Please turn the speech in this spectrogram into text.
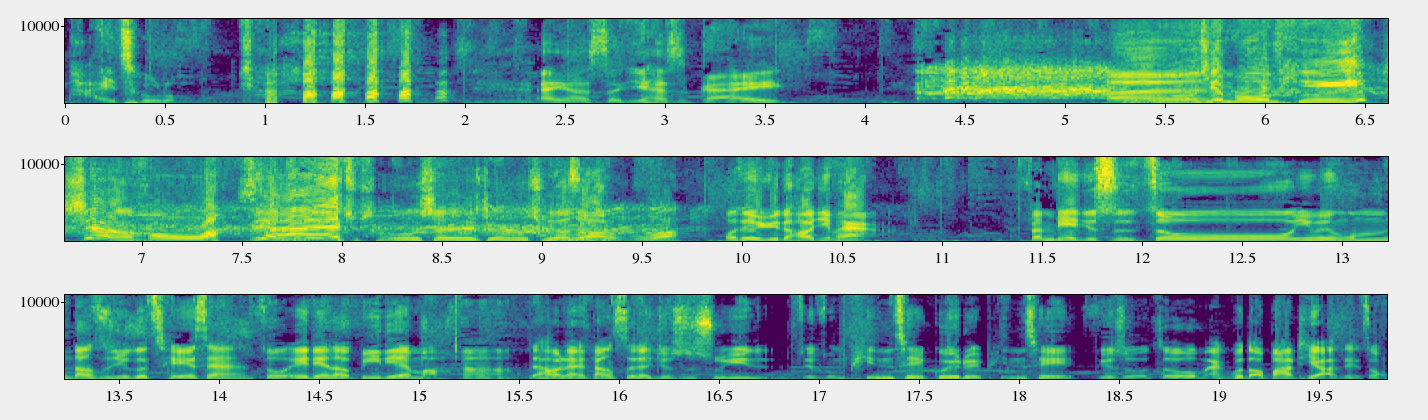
太丑了。哎呀，是你还是该呃不见不平向后啊，这样子该出手时就出有时候手啊。我就遇到好几盘，分别就是走，因为我们当时有个车噻，走 A 点到 B 点嘛。啊，然后呢，当时呢就是属于这种拼车，国内拼车，比如说走曼谷到芭提雅这种，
